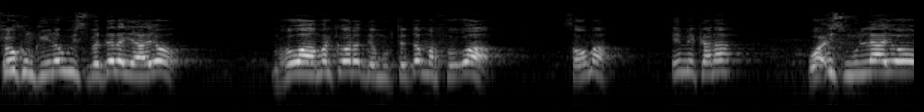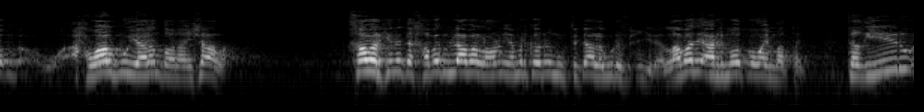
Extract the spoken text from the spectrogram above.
xukunkiina wuu isbedelayaayo muxuu ahaa markii hore dee mubtade marfuucu aha soo ma? Imikana waa ismullahi oo axwaal buu yeelan doonaa insha allah khabarkiina dee khabarullah baa la odhanaya marki horena mubtada lagu rafcin jiray. Labadii arrimoodba way martay. Takyiiru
